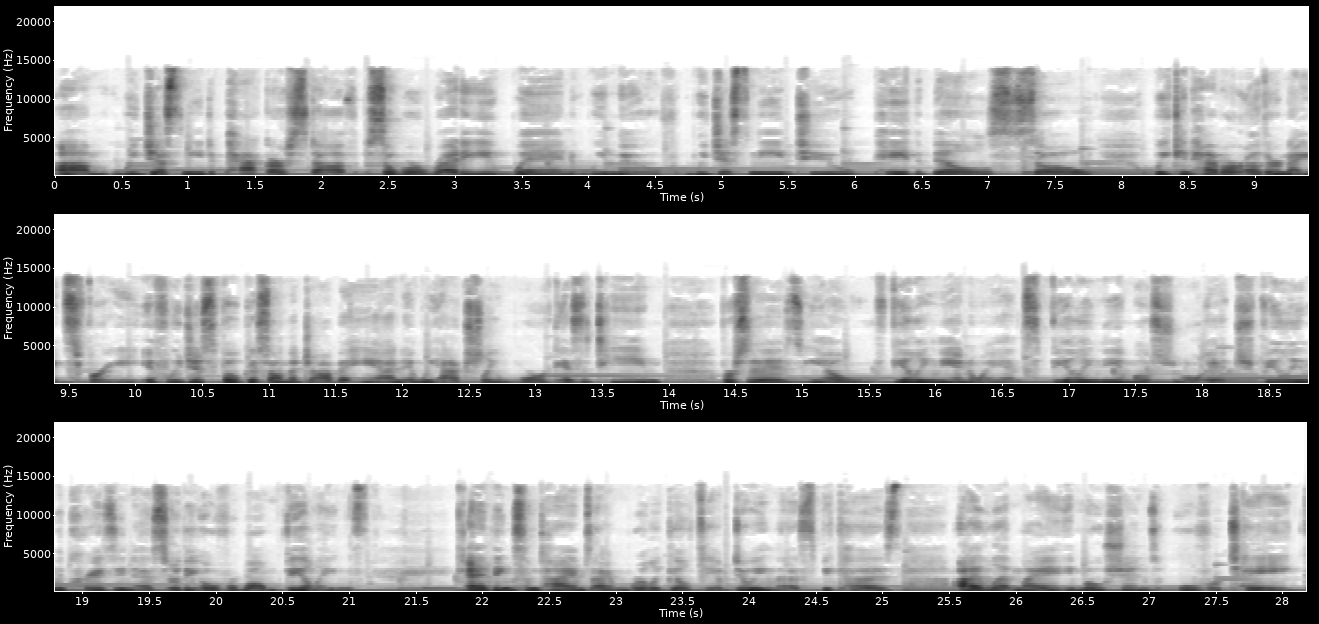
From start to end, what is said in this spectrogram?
Um, we just need to pack our stuff so we're ready when we move. We just need to pay the bills so we can have our other nights free. If we just focus on the job at hand and we actually work as a team versus, you know, feeling the annoyance, feeling the emotional itch, feeling the craziness or the overwhelmed feelings. And I think sometimes I'm really guilty of doing this because I let my emotions overtake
